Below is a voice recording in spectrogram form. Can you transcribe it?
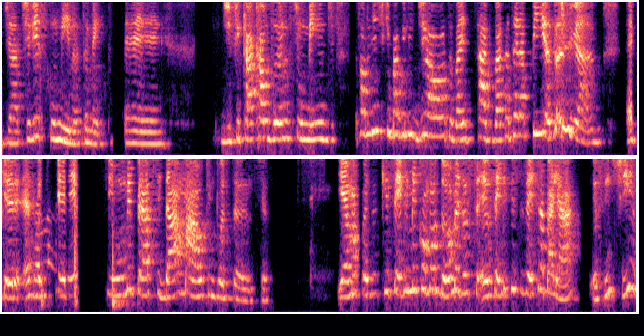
Já tive isso com mina também. É, de ficar causando ciúminho de. Eu falo, gente, que bagulho idiota, vai, sabe, vai pra terapia, tá ligado? De querer, essa de querer ciúme para se dar uma alta importância. E é uma coisa que sempre me incomodou, mas eu, eu sempre precisei trabalhar. Eu sentia.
